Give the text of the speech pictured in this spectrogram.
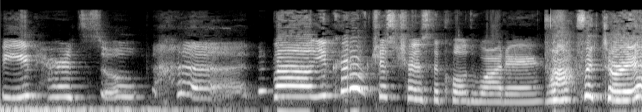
feet hurt so bad. Well, you could have just chose the cold water. Wow, Victoria,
